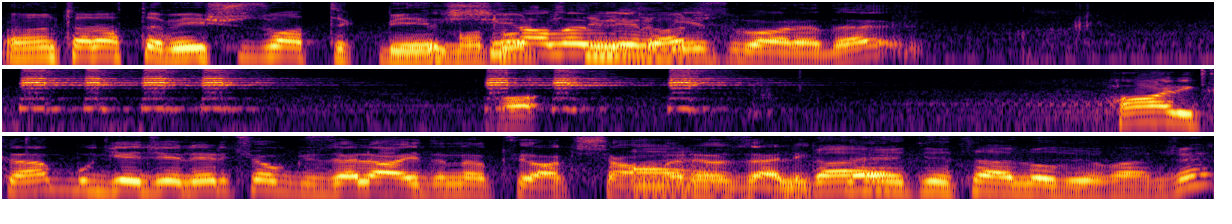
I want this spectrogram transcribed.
Ön tarafta 500 wattlık bir Işığı motor alabilir kitimiz var. miyiz bu arada? Ha- Harika. Bu geceleri çok güzel aydınlatıyor akşamları Aynen. özellikle. Gayet yeterli oluyor bence.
